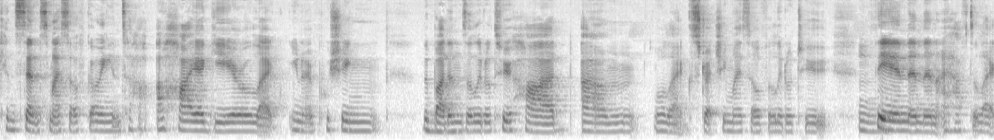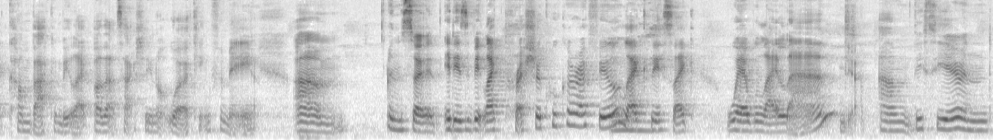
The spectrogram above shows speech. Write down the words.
can sense myself going into a higher gear or like, you know, pushing the buttons a little too hard um, or like stretching myself a little too mm. thin and then I have to like come back and be like oh that's actually not working for me yeah. um, and so it is a bit like pressure cooker I feel mm. like this like where will I land yeah um, this year and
